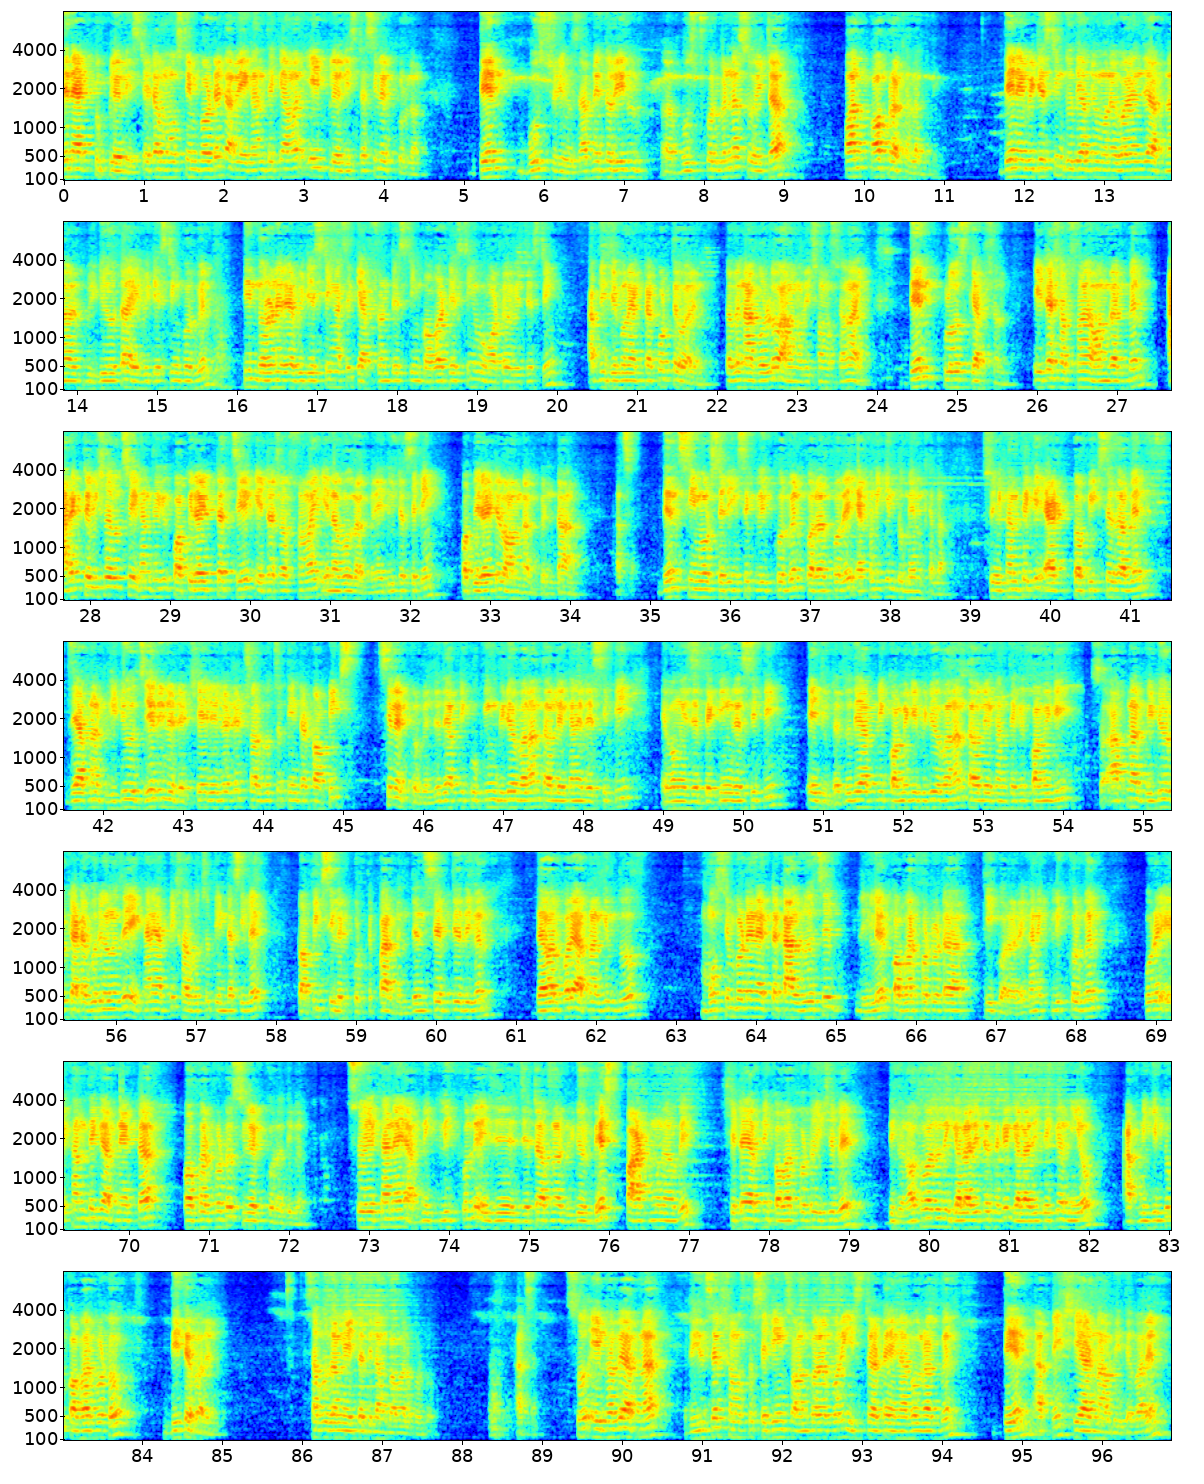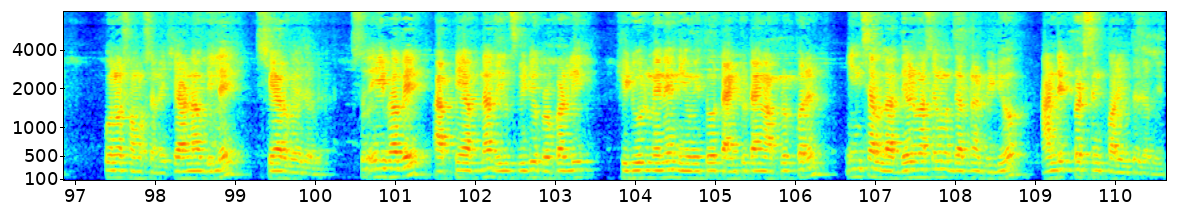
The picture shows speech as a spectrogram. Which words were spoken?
Then add to playlist এটা মোস্ট ইম্পর্টেন্ট আমি এখান থেকে আমার এই প্লে লিস্টটা সিলেক্ট করলাম। দেন বুস্ট রিলস আপনি তো রিল বুস্ট করবেন না সো এটা অন অফ রাখা লাগবে। দেন এবি টেস্টিং যদি আপনি মনে করেন যে আপনার ভিডিওটা এবি টেস্টিং করবেন, তিন ধরনের এবি টেস্টিং আছে ক্যাপশন টেস্টিং কভার টেস্টিং এবং অটো এবি টেস্টিং আপনি যে কোনো একটা করতে পারেন, তবে না করলেও আমাদের সমস্যা নাই। দেন ক্লোজ ক্যাপশন এটা সবসময় অন রাখবেন। আরেকটা বিষয় হচ্ছে এখান থেকে কপিরাইটটা চেক এটা সবসময় এনাবল রাখবেন। এই দুইটা সেটিং কপিরাইটের অন রাখবেন ডান আচ্ছা দেন সিমোর সেটিংসে ক্লিক করবেন, করার পরে এখনই কিন্তু মেন খেলা। সো এখান থেকে অ্যাড টপিকসে যাবেন, যে আপনার ভিডিও যে রিলেটেড সেই রিলেটেড সর্বোচ্চ তিনটা টপিকস সিলেক্ট করবেন। যদি আপনি কুকিং ভিডিও বানান, তাহলে এখানে রেসিপি এবং এই যে বেকিং রেসিপি এই দুটা যদি আপনি কমেডি ভিডিও বানান, তাহলে এখান থেকে কমেডি সো আপনার ভিডিওর ক্যাটাগরি অনুযায়ী এখানে আপনি সর্বোচ্চ তিনটা সিলেক্ট টপিক সিলেক্ট করতে পারবেন। দেন সেভ দিয়ে দিবেন। দেওয়ার পরে আপনার কিন্তু মোস্ট ইম্পর্টেন্ট একটা কাজ রয়েছে রিলের কভার ফটোটা কি করার। এখানে ক্লিক করবেন। করে এখান থেকে আপনি একটা কভার ফটো সিলেক্ট করে দিবেন। সো এখানে আপনি ক্লিক করলে এই যে যেটা আপনার ভিডিওর বেস্ট পার্ট মনে হবে, সেটাই আপনি কভার ফটো হিসেবে দিবেন। অথবা যদি গ্যালারিতে থাকে গ্যালারি থেকে নিয়েও আপনি কিন্তু কভার ফটো দিতে পারেন। সাপোজ আমি এটা দিলাম কভার ফটো আচ্ছা। সো এইভাবে আপনার রিলসের সমস্ত সেটিংস অন করার পরে স্টারটা এনাবল রাখবেন। দেন আপনি শেয়ার নাও দিতে পারেন। কোনো সমস্যা নেই। শেয়ার নাও দিলে শেয়ার হয়ে যাবে। সো এইভাবে আপনি আপনার রিলস ভিডিও প্রপারলি শিডিউল মেনে নিয়মিত টাইম টু টাইম আপলোড করেন। ইনশাল্লাহ দেড় মাসের মধ্যে আপনার ভিডিও হান্ড্রেড পার্সেন্ট ফরে হতে যাবে।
